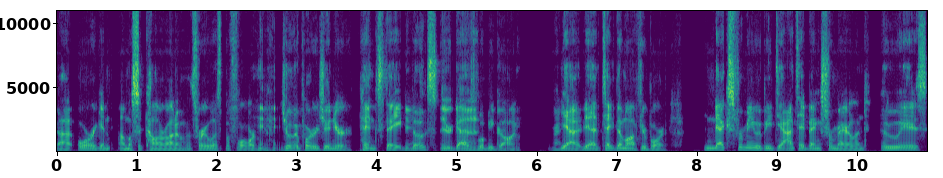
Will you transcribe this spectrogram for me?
uh, Oregon, almost at Colorado. That's where he was before. Joey Porter Jr., Penn State. Yeah, Those two guys will be gone. Right. Yeah, yeah. Take them off your board. Next for me would be Deonte Banks from Maryland, who is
